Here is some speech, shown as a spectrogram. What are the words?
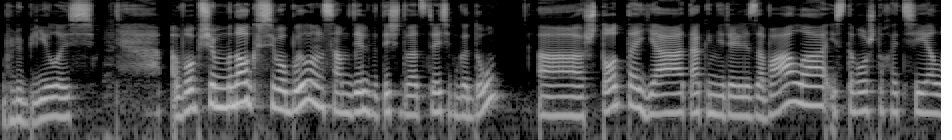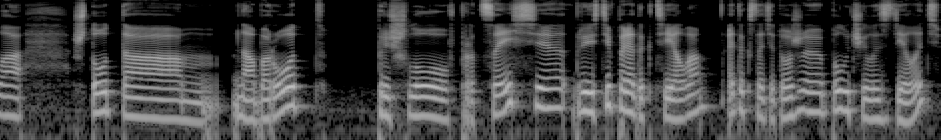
влюбилась, в общем, много всего было, на самом деле, в 2023 году. А, что-то я так и не реализовала из того, что хотела, что-то, наоборот, пришло в процессе привести в порядок тело. Это, кстати, тоже получилось сделать.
